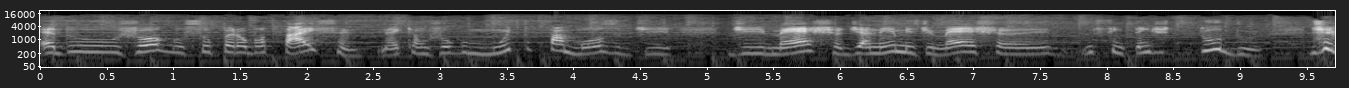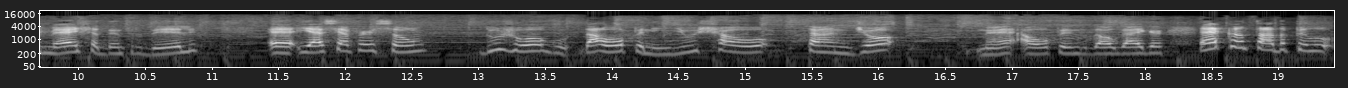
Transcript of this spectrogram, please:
é do jogo Super Robot Tyson, né? Que é um jogo muito famoso de, de mecha, de animes de mecha, enfim, tem de tudo de mecha dentro dele. É, e essa é a versão do jogo, da opening, Yushao Tanjo, né? A opening do Gal Geiger. É cantada pelo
